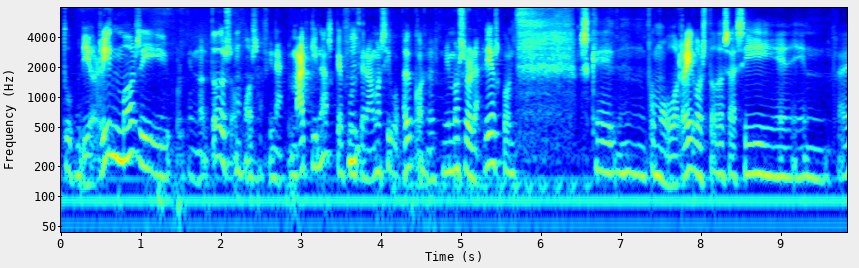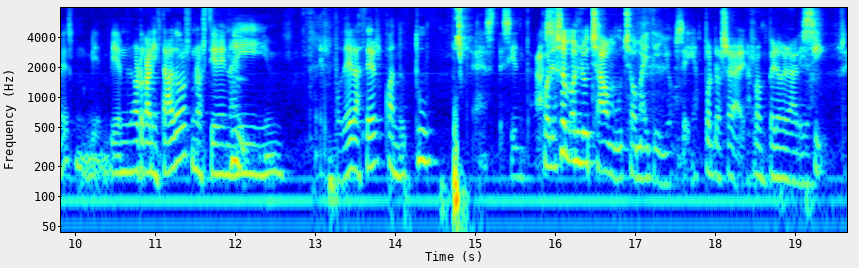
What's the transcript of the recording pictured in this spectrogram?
tus biorritmos y porque no todos somos al final máquinas que funcionamos igual con los mismos horarios con es que mm, como borregos todos así en- en, ¿sabes? Bien, bien organizados nos tienen ahí el poder hacer cuando tú ¿sabes? te sientas Por eso hemos luchado mucho, Maite y yo. sí por los horarios romper horarios Sí. Sí,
